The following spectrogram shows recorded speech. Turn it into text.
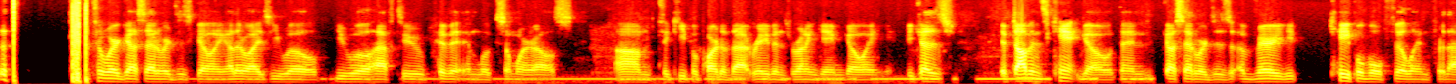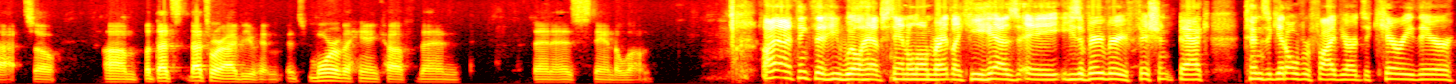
to, where Gus Edwards is going. Otherwise, you will you will have to pivot and look somewhere else um, to keep a part of that Ravens running game going. Because if Dobbins can't go, then Gus Edwards is a very capable fill in for that. So, um, but that's that's where I view him. It's more of a handcuff than than as standalone. I, I, think that he will have standalone, right? Like he has a, he's a very, very efficient back, tends to get over five yards a carry there.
